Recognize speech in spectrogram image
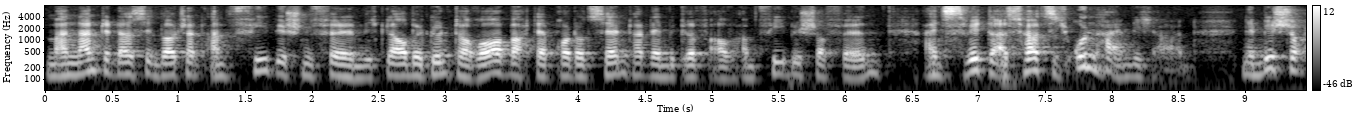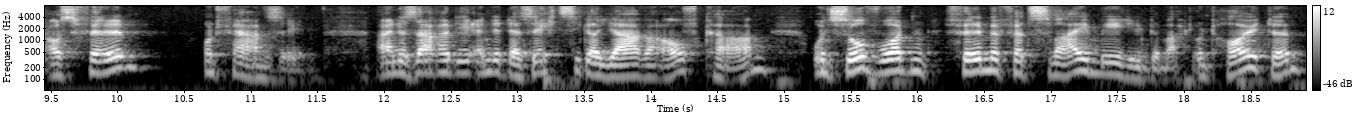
man nannte das in Deutschland amphibischen Film. Ich glaube, Günter Rohrbach, der Produzent, hat den Begriff auf amphibischer Film. Ein Zwitter, es hört sich unheimlich an. Eine Mischung aus Film und Fernsehen. Eine Sache, die Ende der 60er Jahre aufkam. Und so wurden Filme für zwei Medien gemacht. Und heute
